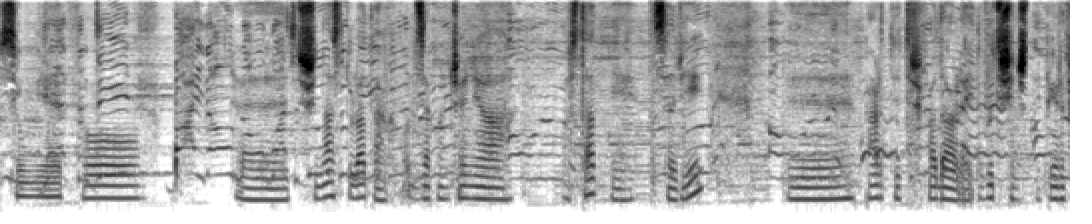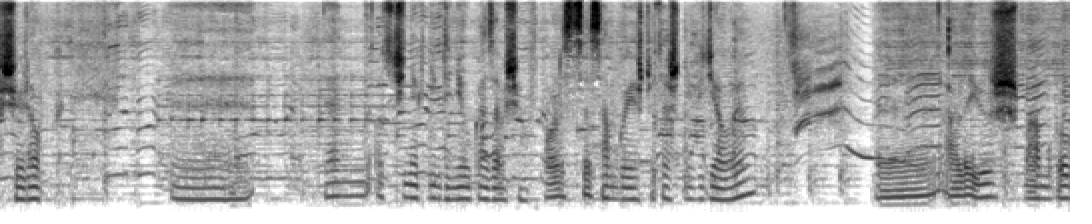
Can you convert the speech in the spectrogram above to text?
w sumie po e, 13 latach od zakończenia ostatniej serii. E, party trwa dalej, 2001 rok. E, ten odcinek nigdy nie ukazał się w Polsce, sam go jeszcze też nie widziałem, e, ale już mam go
